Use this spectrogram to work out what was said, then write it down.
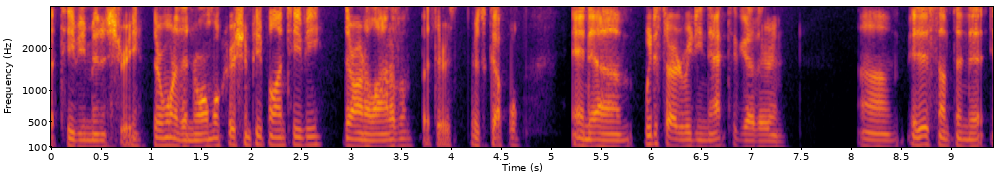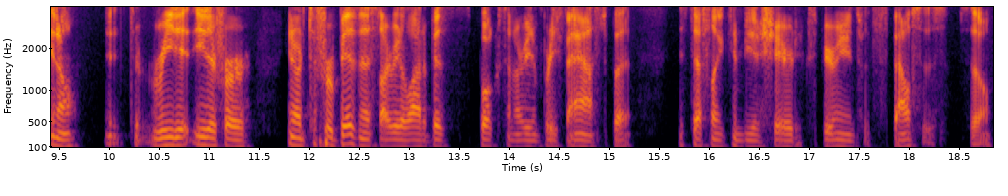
a TV ministry. They're one of the normal Christian people on TV. There aren't a lot of them, but there's there's a couple. And um, we just started reading that together, and um, it is something that you know it, to read it either for you know to, for business. I read a lot of business books, and I read them pretty fast, but it's definitely can be a shared experience with spouses. So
